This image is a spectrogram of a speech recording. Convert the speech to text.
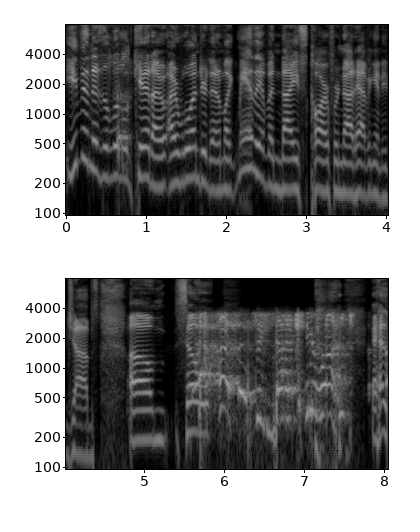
Even as a little kid, I, I wondered that. I'm like, man, they have a nice car for not having any jobs. Um, so that's exactly right as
